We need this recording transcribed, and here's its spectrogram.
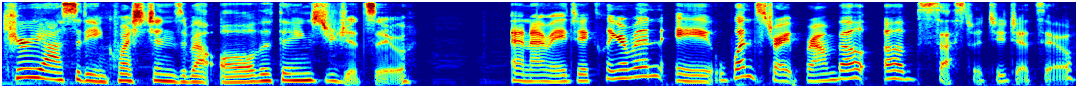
curiosity and questions about all the things jujitsu. And I'm AJ Klingerman, a one stripe brown belt obsessed with jujitsu.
